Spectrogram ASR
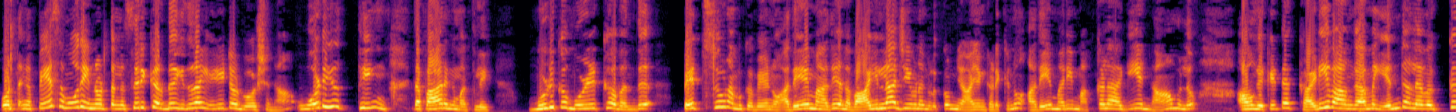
ஒருத்தங்க பேசும்போது இன்னொருத்தங்க சிரிக்கிறது இதுதான் எடிட்டட் வேர்ஷனா ஒட் யூ திங்க் இத பாருங்க மக்களே முழுக்க முழுக்க வந்து பெட்ஸும் நமக்கு வேணும். அதே மாதிரி அந்த வாயில்லா ஜீவனங்களுக்கும் நியாயம் கிடைக்கணும். அதே மாதிரி மக்களாகிய நாமளும் அவங்க கிட்ட கடி வாங்காம எந்த அளவுக்கு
